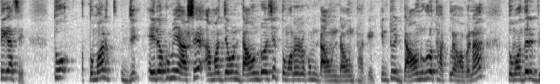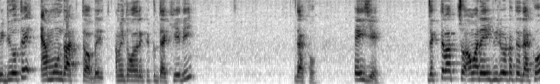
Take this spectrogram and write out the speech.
ঠিক আছে? তো তোমার যে এরকমই আসে, আমার যেমন ডাউন রয়েছে তোমার এরকম ডাউন ডাউন থাকে। কিন্তু এই ডাউনগুলো থাকলে হবে না, তোমাদের ভিডিওতে এমন রাখতে হবে, আমি তোমাদেরকে একটু দেখিয়ে দিই। দেখো, এই যে, দেখতে পাচ্ছ? আমার এই ভিডিওটাতে দেখো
